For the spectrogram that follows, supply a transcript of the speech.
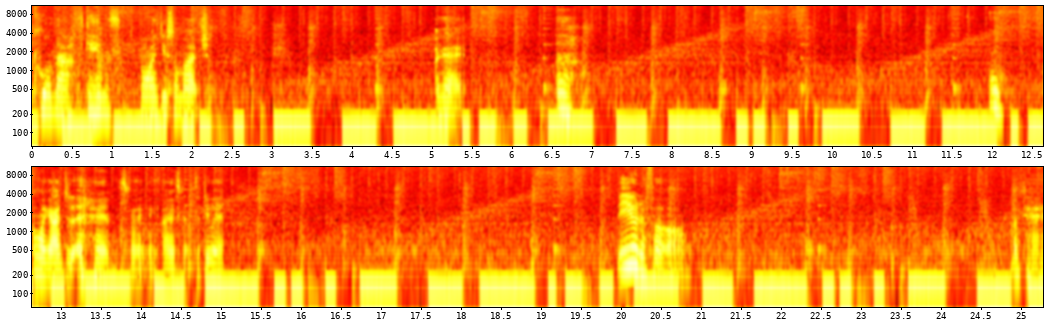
cool math game is. I want to do so much. Okay. Ugh. Ooh. Oh my god, did it, I expect to do it. Beautiful. Okay.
